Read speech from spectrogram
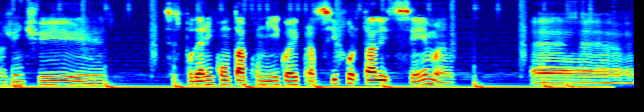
A gente. Se vocês puderem contar comigo aí pra se fortalecer, mano. É...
